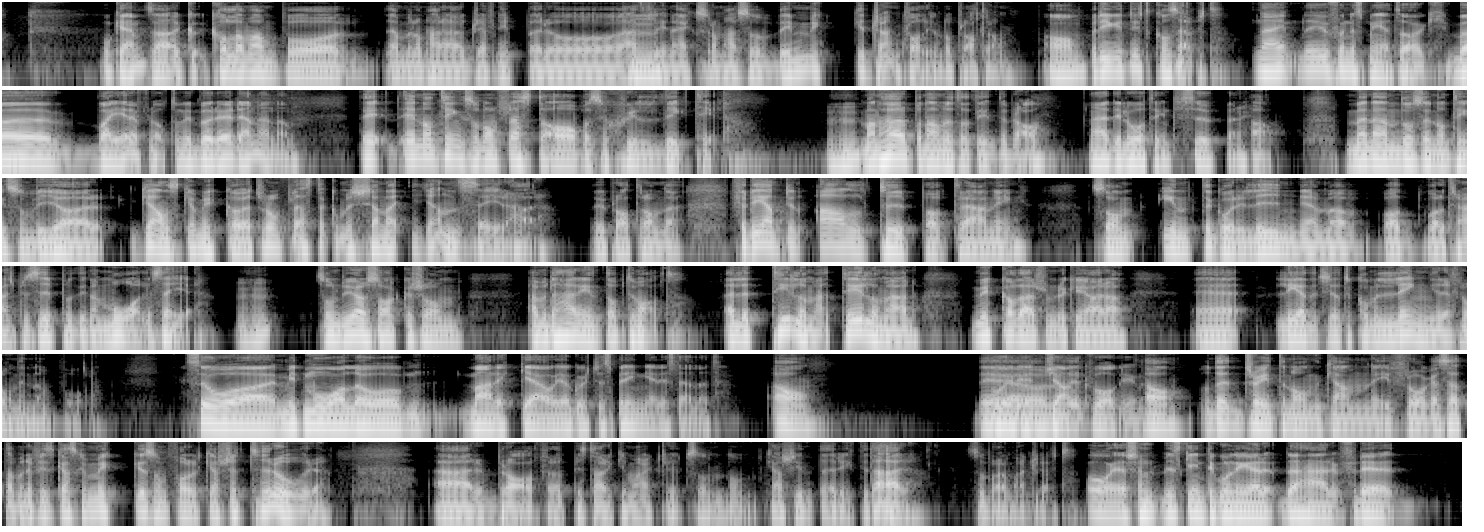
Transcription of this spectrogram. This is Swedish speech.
Okej. Så, kollar man på ja, men de här Jeff Nipper och Mm. Athlean X och de här, så det är mycket drunk volume de pratar om. Ja. Men det är inget nytt koncept. Nej, det har ju funnits med ett tag. Va, vad är det för något? Om vi börjar i den änden. Det, är någonting som de flesta av oss är skyldig till. Mhm. Man hör på namnet att det inte är bra. Nej, det låter inte super. Ja. Men ändå så är det någonting som vi gör ganska mycket av. Jag tror de flesta kommer känna igen sig i det här när vi pratar om det. För det är egentligen all typ av träning som inte går i linje med vad våra träningsprinciper och dina mål säger. Mhm. Så om du gör saker som, ja men det här är inte optimalt. Eller till och med, till och med, mycket av det här som du kan göra eh, leder till att du kommer längre från dina mål. Så eh, mitt mål är att marka och jag går ut och springer istället. Ja. Då är det junk volume. Ja, och det tror jag inte någon kan ifrågasätta. Men det finns ganska mycket som folk kanske tror är bra för att bli stark i marklyft som de kanske inte riktigt är så bra i marklyft. Åh, jag känner, vi ska inte gå ner det här, för det,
